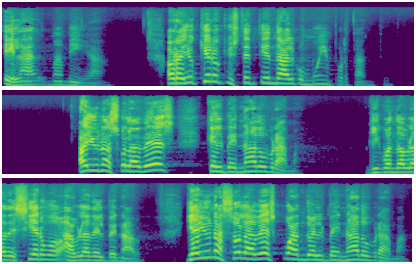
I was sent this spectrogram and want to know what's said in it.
el alma mía. Ahora yo quiero que usted entienda algo muy importante. Hay una sola vez que el venado brama. Aquí cuando habla de siervo, habla del venado. Y hay una sola vez cuando el venado brama.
